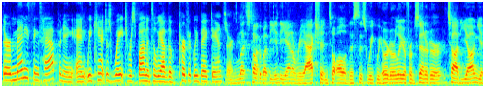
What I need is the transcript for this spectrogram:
There are many things happening and we can't just wait to respond until we have the perfectly baked answer. Let's talk about the indiana reaction to all of this this week. We heard earlier from senator todd young. You,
